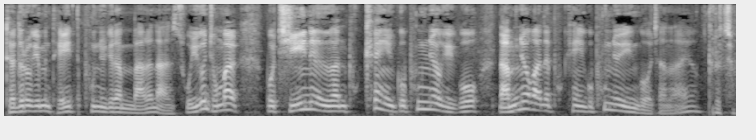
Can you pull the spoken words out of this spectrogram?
되도록이면 데이트 폭력이란 말은 안 쓰고 이건 정말 뭐 지인에 의한 폭행이고 폭력이고 남녀 간의 폭행이고 폭력인 거잖아요. 그렇죠.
